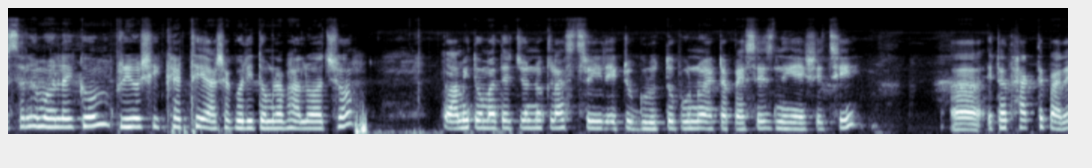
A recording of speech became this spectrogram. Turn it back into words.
আসসালামু আলাইকুম। প্রিয় শিক্ষার্থী, আশা করি তোমরা ভালো আছো। তো আমি তোমাদের জন্য ক্লাস থ্রির একটু গুরুত্বপূর্ণ একটা প্যাসেজ নিয়ে এসেছি। এটা থাকতে পারে,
